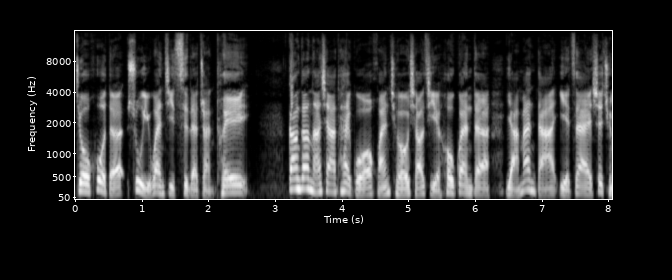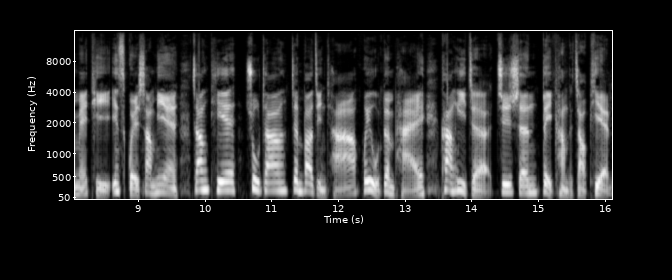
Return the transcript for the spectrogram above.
就获得数以万计次的转推。刚刚拿下泰国环球小姐后冠的亚曼达，也在社群媒体 Instagram 上面张贴数张镇暴警察挥舞盾牌、抗议者只身对抗的照片。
